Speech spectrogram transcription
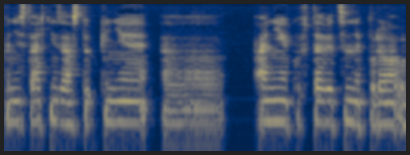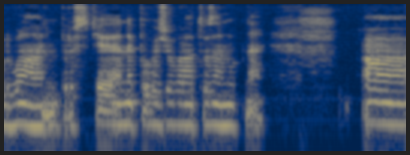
paní státní zástupkyně ani jako v té věci nepodala odvolání, prostě nepovažovala to za nutné. A,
